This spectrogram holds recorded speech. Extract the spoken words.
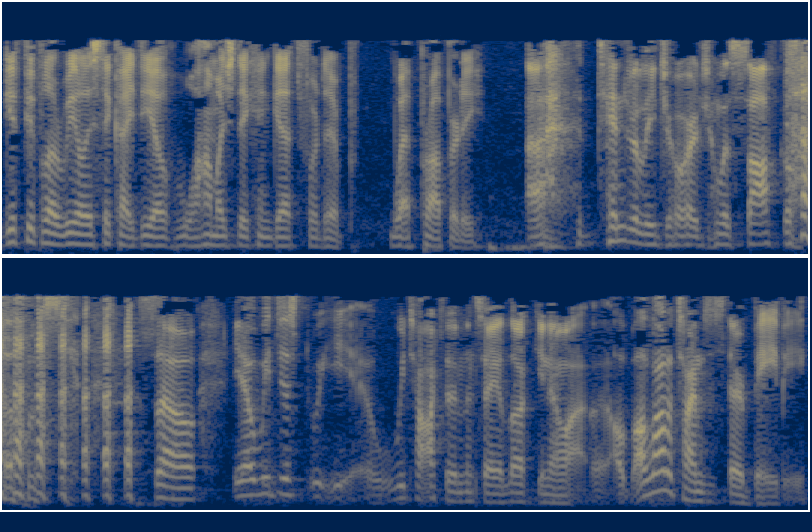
give people a realistic idea of how much they can get for their web property? Uh, tenderly, George, with soft gloves. so you know, we just we we talk to them and say, look, you know, a, a lot of times it's their baby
